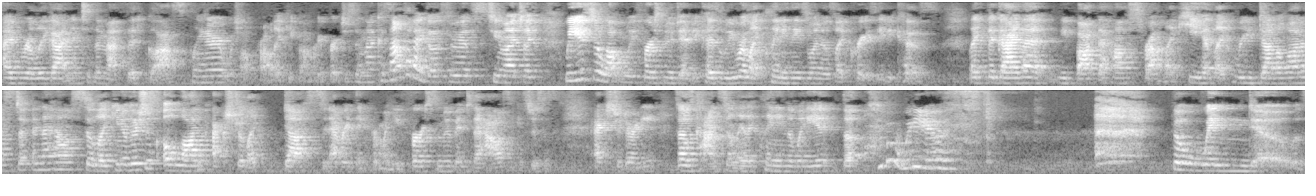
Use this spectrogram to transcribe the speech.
I've really gotten into the Method Glass Cleaner, which I'll probably keep on repurchasing that. Because not that I go through it too much. Like, we used it a lot when we first moved in because we were like cleaning these windows like crazy because like the guy that we bought the house from, like he had like redone a lot of stuff in the house. So like, you know, there's just a lot of extra like dust and everything from when you first move into the house. Like it's just extra dirty. So I was constantly like cleaning the window, the, the windows, the windows.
